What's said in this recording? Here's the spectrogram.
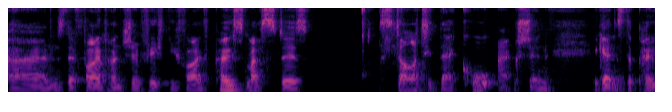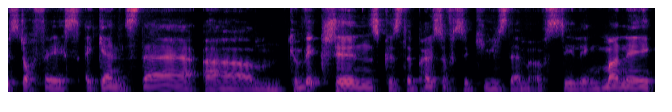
and the 555 postmasters started their court action against the post office, against their um, convictions, because the post office accused them of stealing money.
